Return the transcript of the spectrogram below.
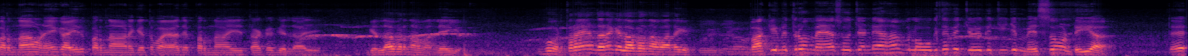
ਪਰਨਾ ਹੋਣੇ ਗਾਈ ਤੇ ਪਰਨਾ ਆਣ ਕੇ ਧਵਾਇਆ ਤੇ ਪਰਨਾ ਅਜੇ ਤੱਕ ਗਿੱਲਾ ਜੇ। ਗਿੱਲਾ ਪਰਨਾ ਬੰਨ ਲਿਆ ਈ ਓ। ਹੋਰ ਤਰ੍ਹਾਂ ਹੀ ਹੁੰਦਾ ਨਾ ਗਿੱਲਾ ਪਰਨਾ ਬੰਨ ਕੇ। ਬਾਕੀ ਮਿੱਤਰੋ ਮੈਂ ਸੋਚਣ ਡਿਆ ਹਾਂ ਵਲੌਗ ਦੇ ਵਿੱਚੋਂ ਇੱਕ ਚੀਜ਼ ਮਿਸ ਹੋਣ ਡਈ ਆ। ਤੇ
